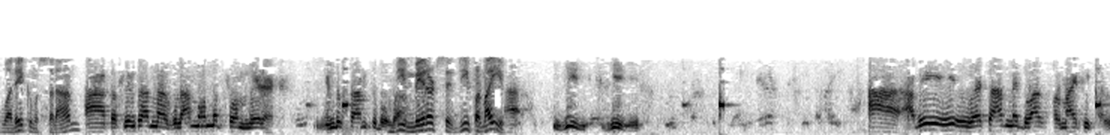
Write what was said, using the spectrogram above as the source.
وعلیکم السلام۔ ہاں تسلیم صاحب میں غلام محمد فرام میرٹھ ہندوستان سے بول رہا جی ہوں میرٹھ سے۔ جی فرمائیے۔ ہاں، جی جی جی۔ ہاں ابھی ویسے صاحب نے دعا فرمائی تھی کل۔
